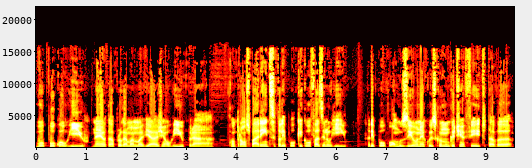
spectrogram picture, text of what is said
vou pouco ao Rio, né? Eu tava programando uma viagem ao Rio pra encontrar uns parentes. Eu falei, pô, o que, que eu vou fazer no Rio? Falei, pô, vou ao museu, né? Coisa que eu nunca tinha feito. Tava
